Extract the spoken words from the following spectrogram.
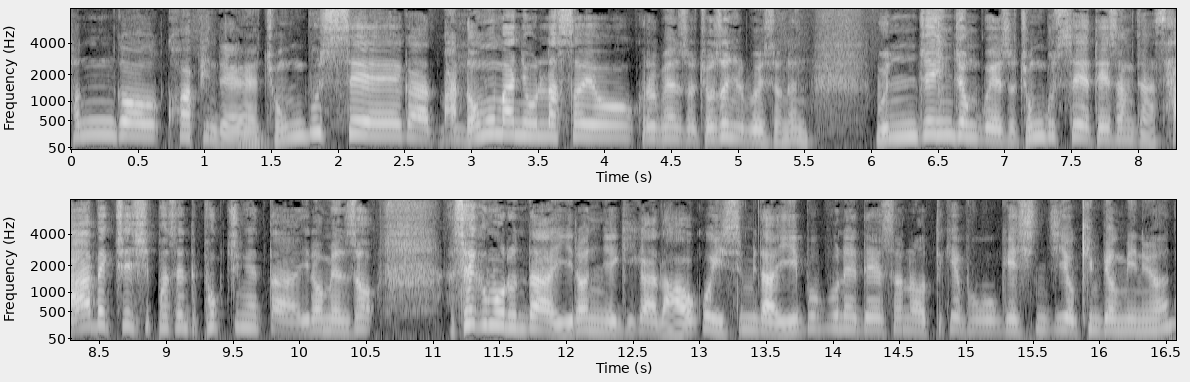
선거 코앞인데 종부세가 너무 많이 올랐어요. 그러면서 조선일보에서는 문재인 정부에서 종부세 대상자 470% 폭증했다 이러면서 세금 오른다 이런 얘기가 나오고 있습니다. 이 부분에 대해서는 어떻게 보고 계신지요, 김병민 의원?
